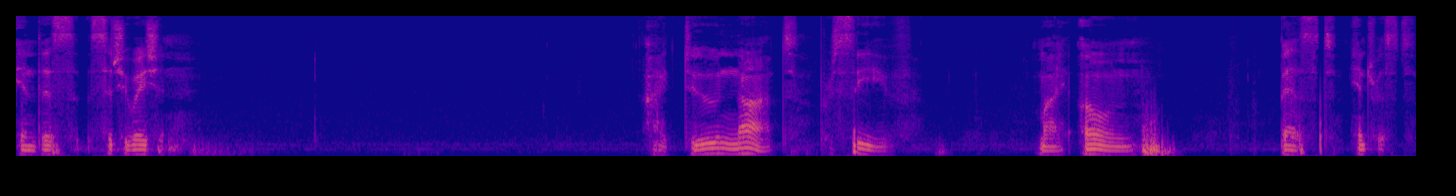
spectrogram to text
in this situation. I do not perceive my own best interest.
